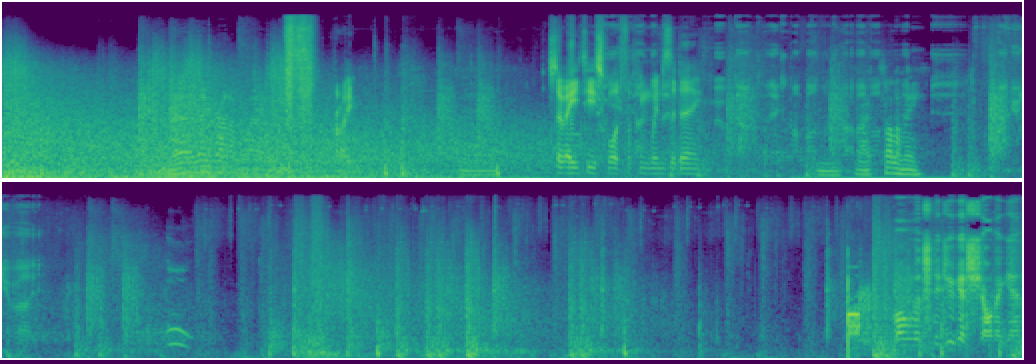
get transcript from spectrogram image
Uh, they ran away. Right. So AT squad fucking wins the day. Right, follow me. Longlets, did you get shot again?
